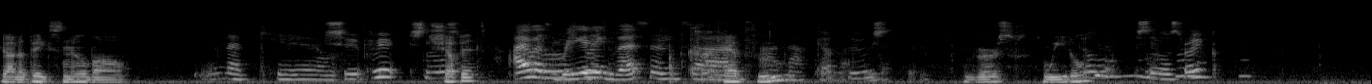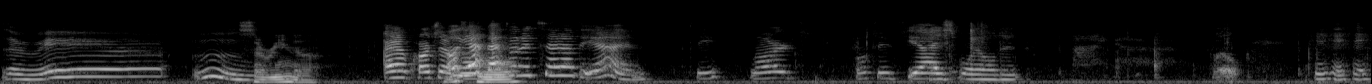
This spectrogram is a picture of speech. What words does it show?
got a big snowball. That's cute. Super. Shuppet, I was Oh, reading this and uh, I'm Cabfu, not gonna Cabfus. listen. Reverse Weedle, Single strike. The rare. Ooh. Serena. I have cards that Oh yeah, cool. that's what it said at the end. See, large voltage. Yeah, I spoiled it. Well, I'm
